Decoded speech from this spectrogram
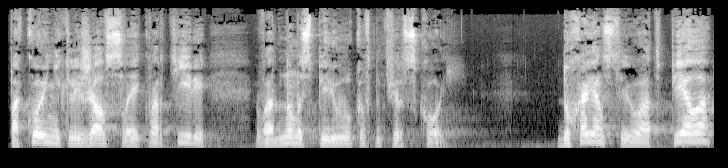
Покойник лежал в своей квартире в одном из переулков на Тверской. Духовенство его отпело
